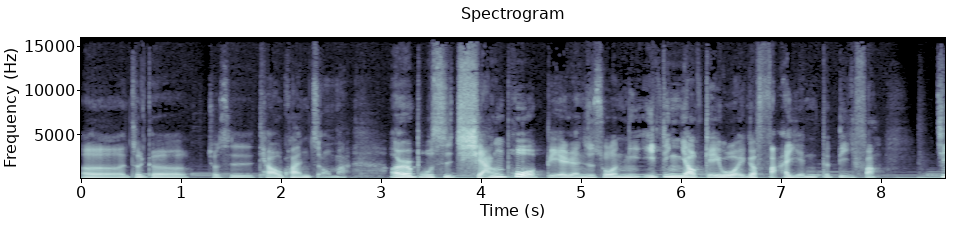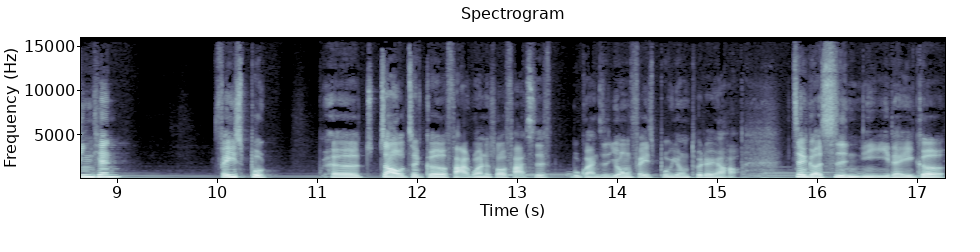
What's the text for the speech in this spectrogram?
呃，这个就是条款走嘛，而不是强迫别人是说你一定要给我一个发言的地方。今天 Facebook，呃，照这个法官的说法是，不管是用 Facebook 用 Twitter 也好，这个是你的一个，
